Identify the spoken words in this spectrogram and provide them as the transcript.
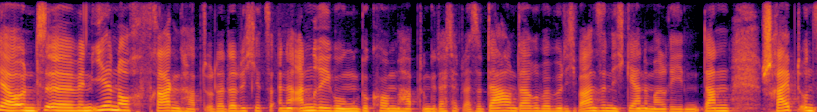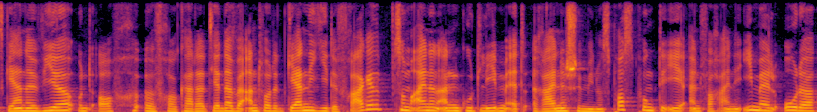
Ja, und äh, wenn ihr noch Fragen habt oder dadurch jetzt eine Anregung bekommen habt und gedacht habt, also da und darüber würde ich wahnsinnig gerne mal reden, dann schreibt uns gerne. Wir und auch äh, Frau Kadatjenda beantwortet gerne jede Frage. Zum einen an gutleben.rheinische-post.de einfach eine E-Mail oder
